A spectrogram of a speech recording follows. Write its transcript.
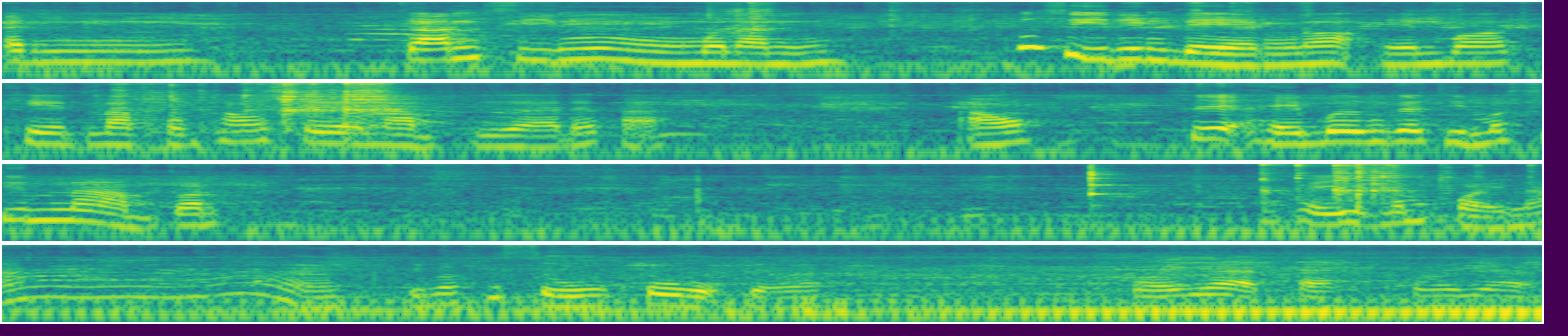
อันจานซิงเมือนนั้นก็สีแดงๆเนาะเห็นบอสเคล็ดลับของข้าวเสียน้ำเกลือด้อค่ะ เอาเสียให้เบิ้งจะสิมาซิมน้ำก่อน ใส่น้ำข่อยนะเดี๋ยวว่าคือโสโครกเดี๋ยวว่าขออนุญาตค่ะขออนุญาต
